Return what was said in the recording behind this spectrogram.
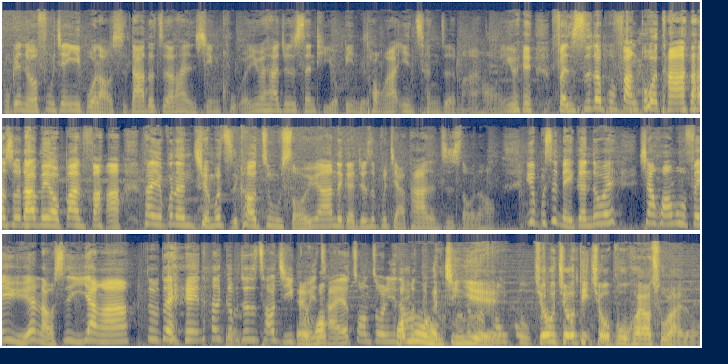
我跟你说，傅建一博老师，大家都知道他很辛苦了，因为他就是身体有病痛，然后硬撑着嘛，吼，因为粉丝都不放过他，他说他没有办法，他也不能全部只靠助手，因为他那个就是不假他人之手的吼，因为不是每个人都会像荒木飞羽老师一样啊，对不对？他根本就是超级鬼才，创、欸、作力。荒木很敬业，啾啾第九部快要出来了，哦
